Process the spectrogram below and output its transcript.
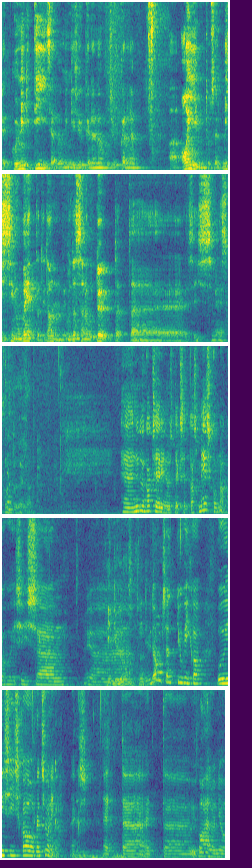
et kui mingi diiser või mingi sihukene nagu sihukene äh, aimdus, et mis sinu meetodid on või kuidas sa nagu töötad äh, siis meeskondadega? Äh, nüüd on kaks erinevust, eks, et kas meeskonnaga või siis äh, individuaalselt, individuaalselt juhiga või siis ka organisatsiooniga, eks mm. -hmm. et, äh, et äh, vahel on ju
